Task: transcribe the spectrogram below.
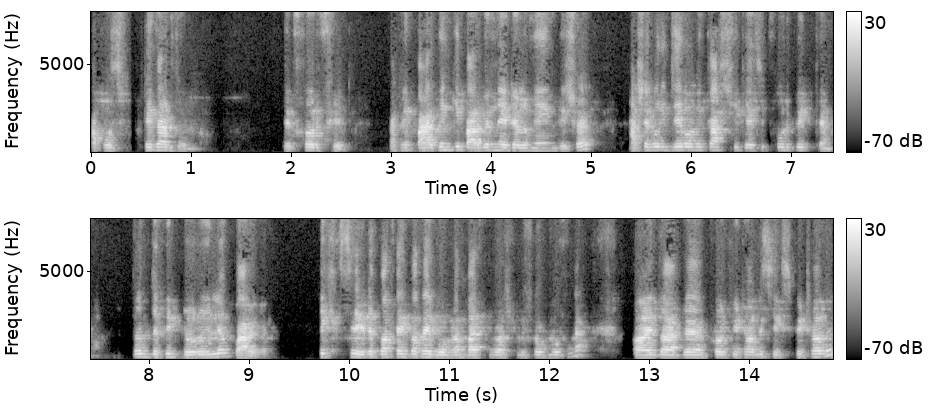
সাপোজ টেকার জন্য, যে ফোর ফিট আপনি পারবেন কি পারবেন না, এটা হলো মেইন বিষয়। আশা করি যেভাবে কাজ শিখেছি ফোর ফিট কেন? চোদ্দ ফিট ডোর হইলেও পারবেন। ঠিক আছে, এটা কথাই কথাই বললাম, বাস্তব আসলে সম্ভব না। হয়তো আপনার ফোর ফিট হবে সিক্স ফিট হবে।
